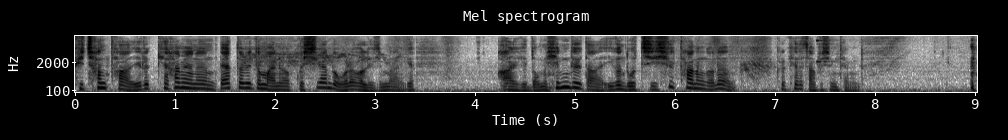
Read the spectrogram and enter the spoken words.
귀찮다 이렇게 하면은 배터리도 많이 먹고 시간도 오래 걸리지만 이게 아 이게 너무 힘들다 이건 놓치기 싫다는 거는 그렇게 해서 잡으시면 됩니다.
